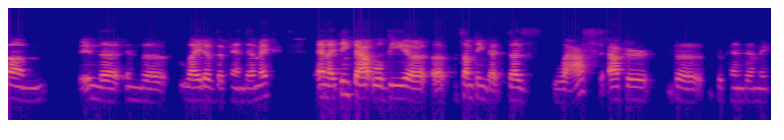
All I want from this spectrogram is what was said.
um, in the in the light of the pandemic, and I think that will be a, a something that does last after the the pandemic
